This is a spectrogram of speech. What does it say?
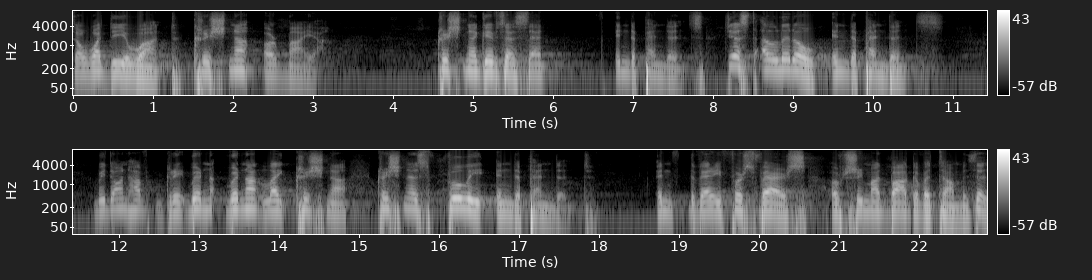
So what do you want, Krishna or Maya? Krishna gives us that independence, just a little independence. We don't have great, we're not, we're not like Krishna. Krishna is fully independent. In the very first verse of Srimad Bhagavatam, it says,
